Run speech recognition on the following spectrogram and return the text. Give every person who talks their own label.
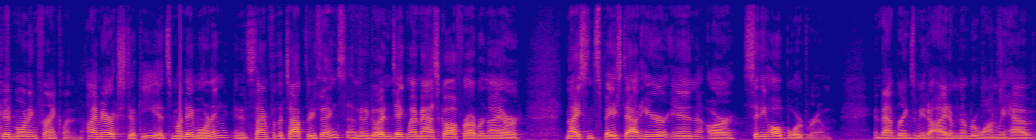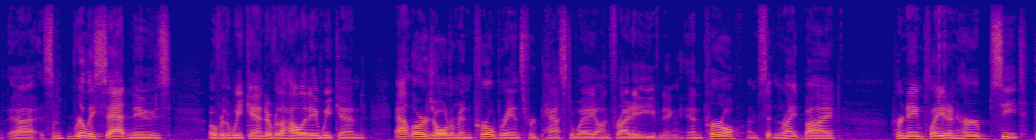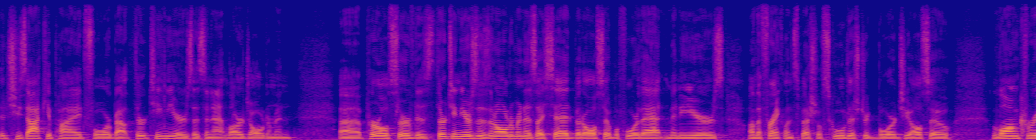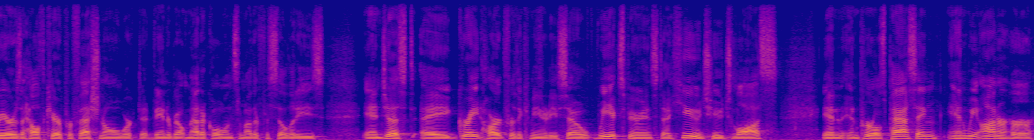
Speaker 1: Good morning, Franklin. I'm Eric Stuckey. It's Monday morning, and it's time for the top three things. I'm going to go ahead and take my mask off. Robert and I are nice and spaced out here in our City Hall boardroom. And that brings me to item number one. We have uh, some really sad news over the weekend, over the holiday weekend. At large Alderman Pearl Bransford passed away on Friday evening. And Pearl, I'm sitting right by her nameplate and her seat that she's occupied for about 13 years as an at large alderman. Uh, Pearl served as 13 years as an alderman, as I said, but also before that, many years on the Franklin Special School District Board. She also long career as a healthcare professional, worked at Vanderbilt Medical and some other facilities, and just a great heart for the community. So we experienced a huge, huge loss in, in Pearl's passing, and we honor her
